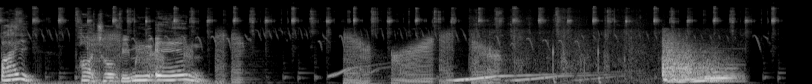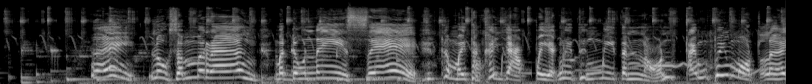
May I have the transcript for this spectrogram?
ไป พ่อโชว์ฝีมือเอง เฮ้ย ลูกสำเริง มาดูนี่เซ่ทำไมถังขยะเปียกนี่ถึงมีแต่หนอนเต็มไปหมดเลย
